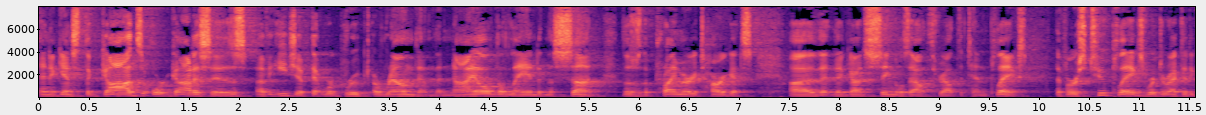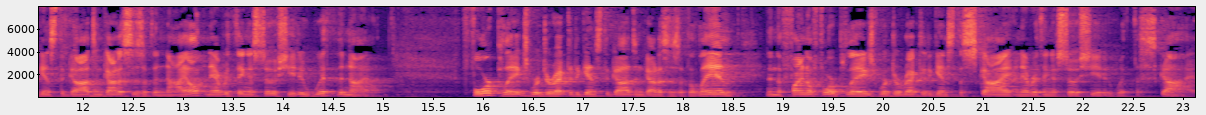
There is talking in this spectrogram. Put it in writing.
and against the gods or goddesses of Egypt that were grouped around them the Nile, the land, and the sun. Those are the primary targets uh, that, that God singles out throughout the 10 plagues. The first two plagues were directed against the gods and goddesses of the Nile and everything associated with the Nile. Four plagues were directed against the gods and goddesses of the land. Then the final four plagues were directed against the sky and everything associated with the sky.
